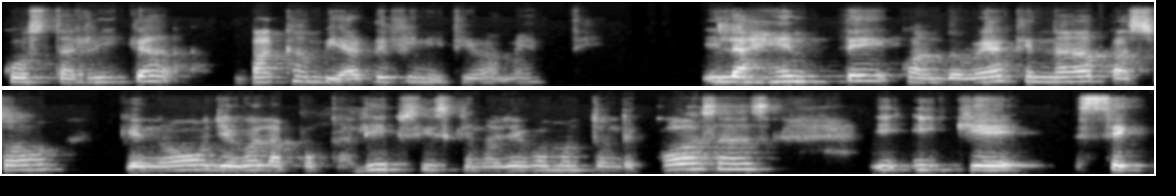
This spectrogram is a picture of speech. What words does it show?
Costa Rica va a cambiar definitivamente. Y la gente cuando vea que nada pasó, que no llegó el apocalipsis, que no llegó un montón de cosas y, que se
